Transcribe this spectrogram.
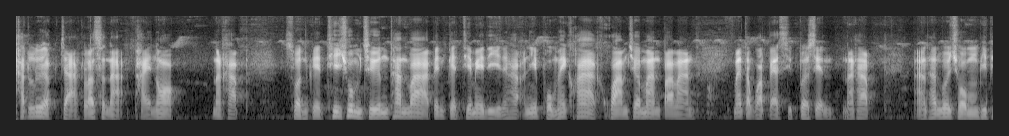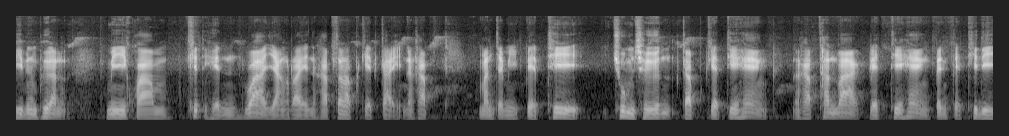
คัดเลือกจากลักษณะภายนอก นะครับ ส่วนเกล็ดที่ชุ่มชื้นท่านว่าเป็นเกล็ดที่ไม่ดีนะครับ อันนี้ผมให้ค่าความเชื่อมั่นประมาณไม่ต่ำกว่า 80%นะครับท่านผู้ชมพี่ๆเพื่อนๆ มีความคิดเห็นว่าอย่างไรนะครับสำหรับเกล็ดไก่นะครับ มันจะมีเกล็ดที่ชุ่มชื้นกับเกล็ดที่แห้งนะครับ ท่านว่าเกล็ดที่แห้งเป็นเกล็ดที่ดี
